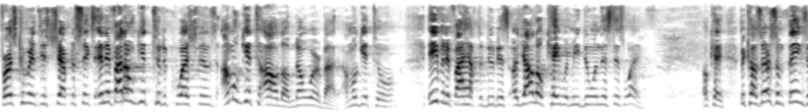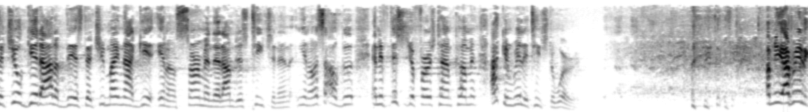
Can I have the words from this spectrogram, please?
1 Corinthians chapter 6. And if I don't get to the questions, I'm going to get to all of them. Don't worry about it. I'm going to get to them. Even if I have to do this, are y'all okay with me doing this this way? Okay, because there's some things that you'll get out of this that you might not get in a sermon that I'm just teaching. And, you know, it's all good. And if this is your first time coming, I can really teach the word. I mean, I really,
